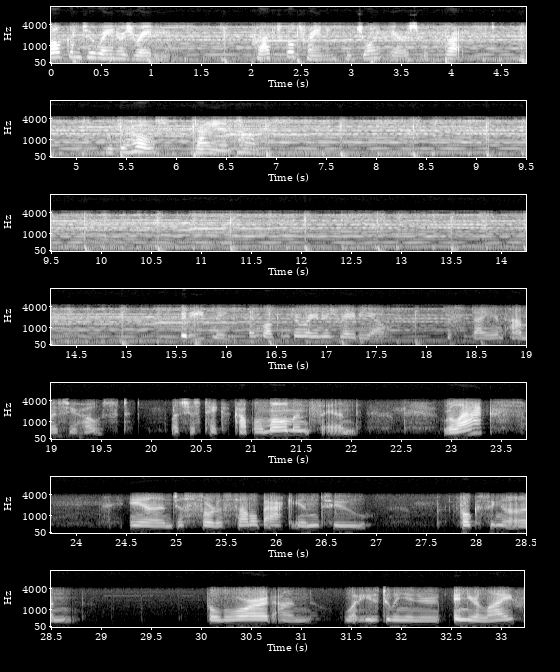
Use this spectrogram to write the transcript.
Welcome to Rainers Radio, practical training for joint heirs with Christ, with your host, Diane Thomas. Good evening, and welcome to Rainers Radio. This is Diane Thomas, your host. Let's just take a couple moments and relax and just sort of settle back into focusing on the Lord, on what He's doing in your in your life,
